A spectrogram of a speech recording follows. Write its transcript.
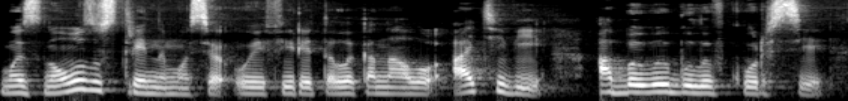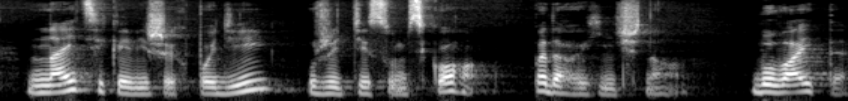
ми знову зустрінемося у ефірі телеканалу АТВ, аби ви були в курсі найцікавіших подій у житті сумського педагогічного. Бувайте!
